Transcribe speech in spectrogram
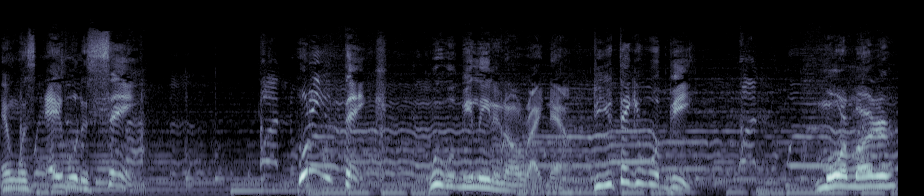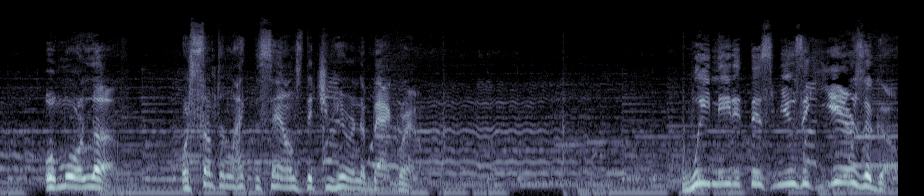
and was able to sing, who do you think we would be leaning on right now? Do you think it would be more murder or more love or something like the sounds that you hear in the background? We needed this music years ago.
